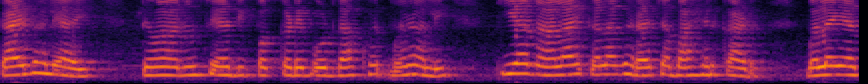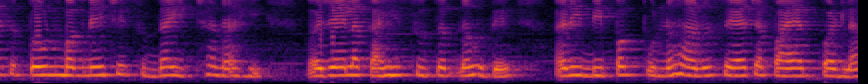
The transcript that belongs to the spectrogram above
काय झाले आई? तेव्हा अनुसया दीपककडे बोट दाखवत म्हणाली की या नालायकाला घराच्या बाहेर काढ. मला याचं तोंड बघण्याची सुद्धा इच्छा नाही. अजयला काहीच सुचत नव्हते आणि दीपक पुन्हा अनुसयाच्या पायात पडला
